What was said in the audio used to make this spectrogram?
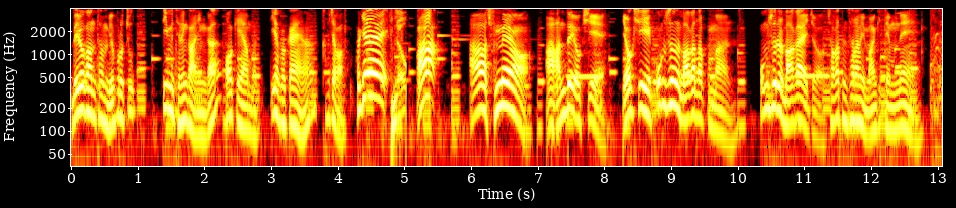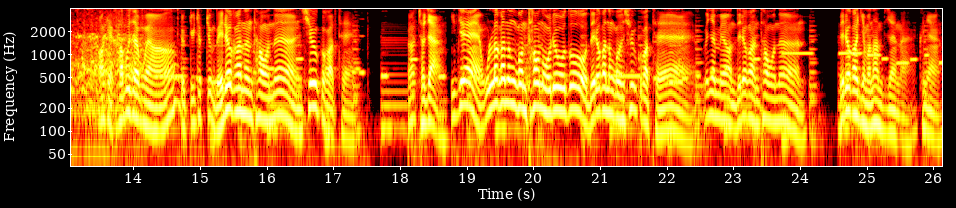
내려가는 타면 옆으로 쭉 뛰면 되는 거 아닌가? 오케이 한번 뛰어볼까요? 가보자고. 오케이! 아! 아 죽네요. 아 안 돼 역시. 역시 꼼수는 막아놨구만. 꼼수를 막아야죠. 저 같은 사람이 많기 때문에. 오케이 가보자고요. 쭉쭉쭉 내려가는 타워는 쉬울 것 같아. 어? 저장. 이게 올라가는 건 타워는 어려워도 내려가는 건 쉬울 것 같아. 왜냐면 내려가는 타워는 내려가기만 하면 되잖아 그냥.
